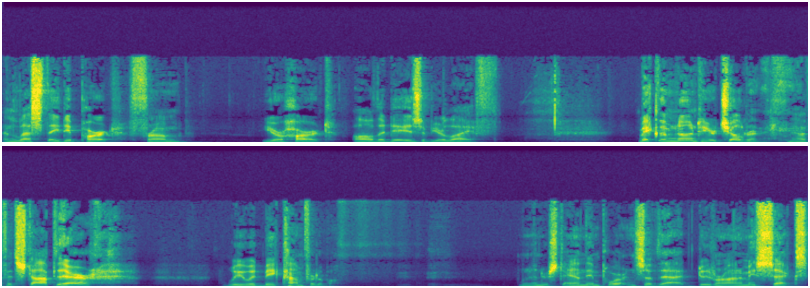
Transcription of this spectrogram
unless they depart from your heart all the days of your life. Make them known to your children. Now, if it stopped there, we would be comfortable. We understand the importance of that. Deuteronomy 6.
